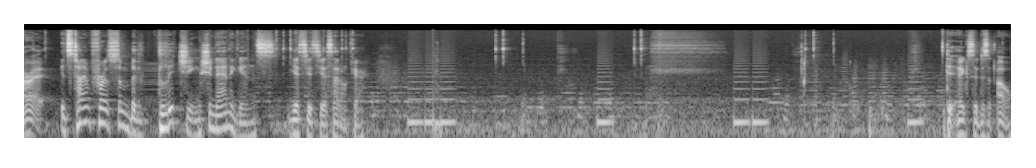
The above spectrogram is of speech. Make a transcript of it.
Alright, it's time for some glitching shenanigans. Yes, yes, yes, I don't care. The exit is... Oh.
